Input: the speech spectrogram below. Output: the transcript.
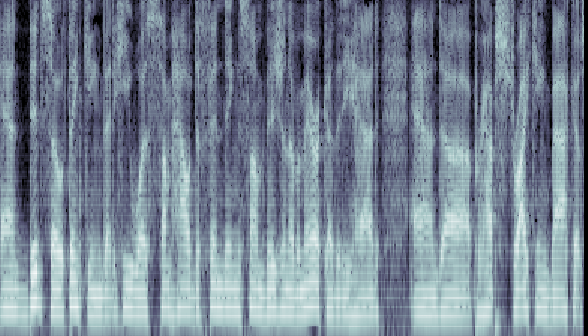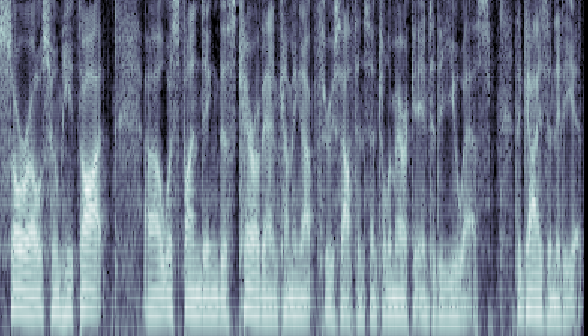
and did so thinking that he was somehow defending some vision of America that he had and uh, perhaps striking back at Soros, whom he thought uh, was funding this caravan coming up through South and Central America into the U.S. The guy's an idiot.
